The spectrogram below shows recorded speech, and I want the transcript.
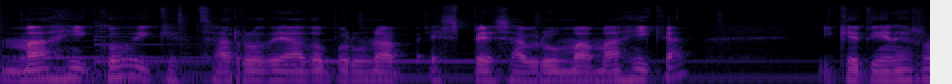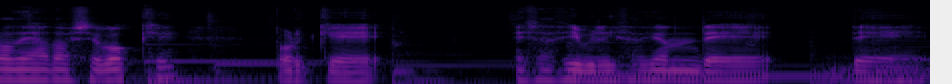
mágico y que está rodeado por una espesa bruma mágica y que tiene rodeado ese bosque porque esa civilización de de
